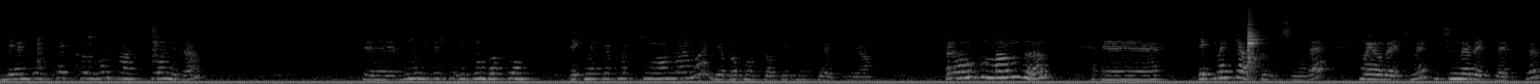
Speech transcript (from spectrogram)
Benim bu kek kalıbım Tantitoni'den. Ee, bunun bir de şu uzun baton ekmek yapmak için olanlar var ya baton kalıp ekmek de yapılıyor. Ben onu kullandım. Ee, ekmek yaptım içinde. Mayalı ekmek. içinde beklettim.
